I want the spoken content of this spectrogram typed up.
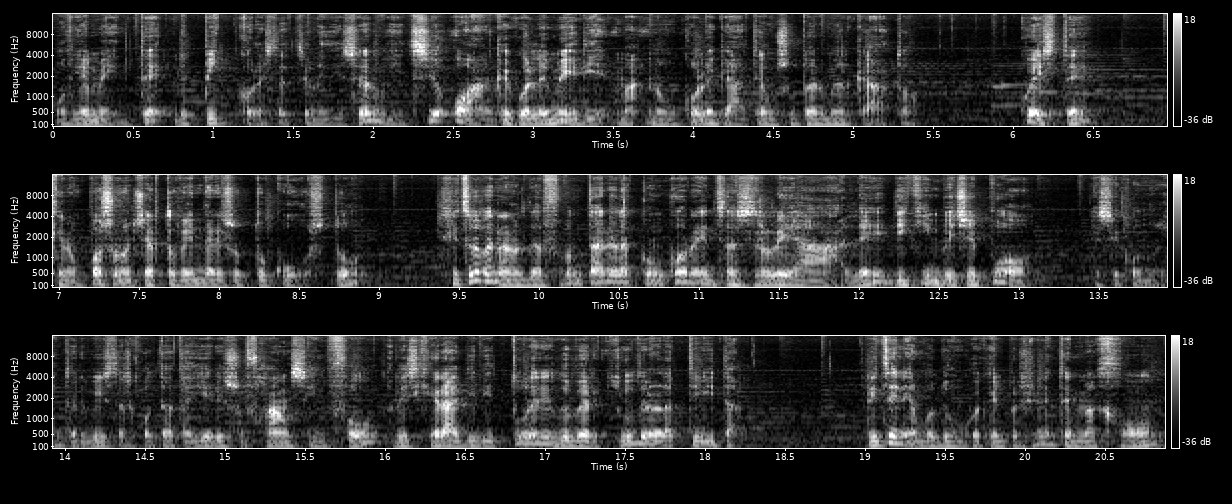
ovviamente le piccole stazioni di servizio o anche quelle medie, ma non collegate a un supermercato. Queste, che non possono certo vendere sotto costo, si troveranno ad affrontare la concorrenza sleale di chi invece può e secondo un'intervista ascoltata ieri su France Info rischierà addirittura di dover chiudere l'attività. Riteniamo dunque che il presidente Macron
